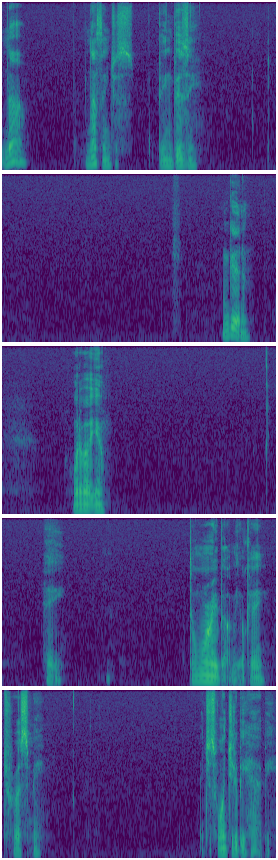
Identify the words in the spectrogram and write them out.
No, nothing, just being busy. I'm good. What about you? Hey, don't worry about me, okay? Trust me. I just want you to be happy.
